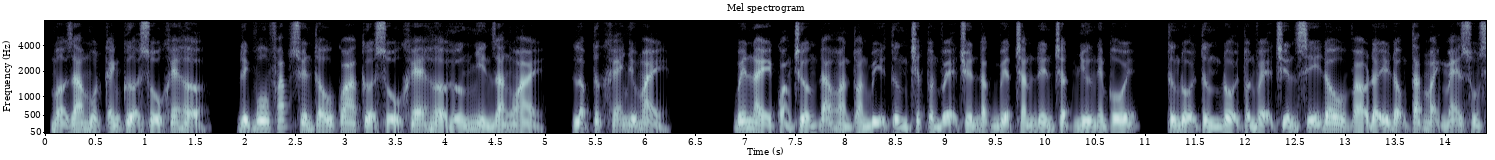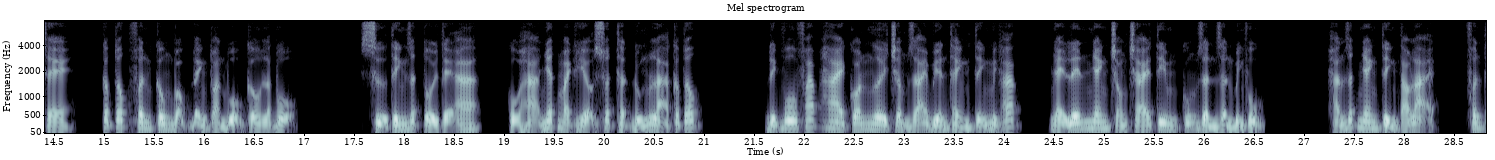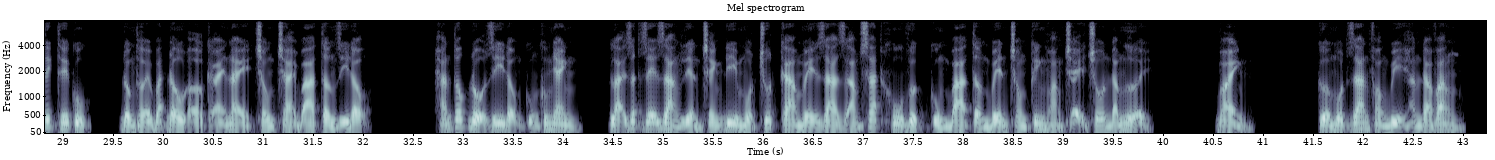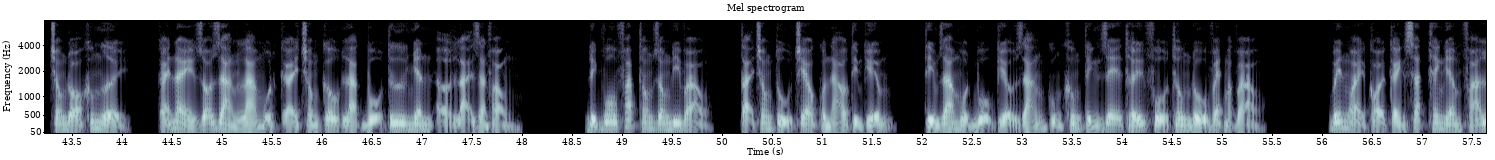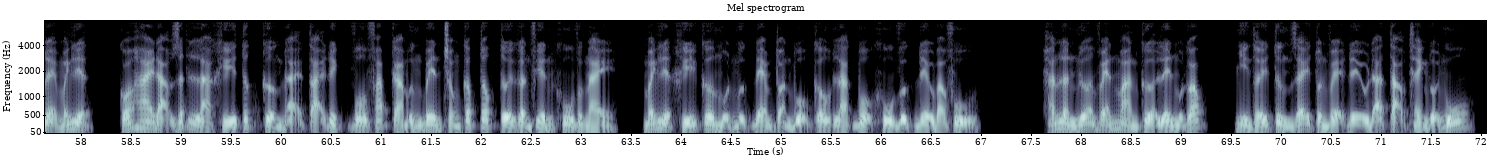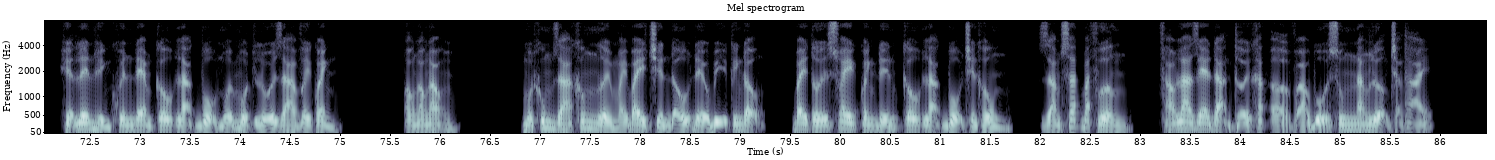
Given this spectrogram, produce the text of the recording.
Mở ra một cánh cửa sổ khe hở, địch vô pháp xuyên thấu qua cửa sổ khe hở hướng nhìn ra ngoài, lập tức khẽ nhíu mày. Bên này quảng trường đã hoàn toàn bị từng chiếc tuần vệ chuyến đặc biệt chắn đến chật như nêm cối, từng đội từng đội tuần vệ chiến sĩ đâu vào đấy động tác mạnh mẽ xuống xe, cấp tốc phân công bọc đánh toàn bộ câu lạc bộ. Sự tính rất tồi tệ a, cổ hạ nhất mạch hiệu suất thật đúng là cấp tốc. Địch vô pháp hai con ngươi chậm rãi biến thành tĩnh mịch hắc, nhảy lên nhanh chóng trái tim cũng dần dần bình phục. Hắn rất nhanh tỉnh táo lại, phân tích thế cục, đồng thời bắt đầu ở cái này chống trải ba tầng di động. Hắn tốc độ di động cũng không nhanh, lại rất dễ dàng liền tránh đi một chút camera giám sát khu vực cùng ba tầng bên trong kinh hoàng chạy trốn đám người. Bành! Cửa một gian phòng bị hắn đá văng, trong đó không người, cái này rõ ràng là một cái trong câu lạc bộ tư nhân ở lại gian phòng. Địch vô pháp thông dong đi vào, tại trong tủ treo quần áo tìm kiếm, tìm ra một bộ kiểu dáng cũng không tính dễ thấy phổ thông đồ vét mặc vào. Bên ngoài còi cảnh sát thanh âm phá lệ mãnh liệt, có hai đạo rất là khí tức cường đại tại địch vô pháp cảm ứng bên trong cấp tốc tới gần phiến khu vực này, mãnh liệt khí cơ một mực đem toàn bộ câu lạc bộ khu vực đều bao phủ. Hắn lần nữa vén màn cửa lên một góc, nhìn thấy từng dãy tuần vệ đều đã tạo thành đội ngũ, hiện lên hình khuyên đem câu lạc bộ mỗi một lối ra vây quanh. Ông ngong ngong. Một khung giá không người máy bay chiến đấu đều bị kinh động, bay tới xoay quanh đến câu lạc bộ trên không, giám sát bắt phương, pháo laser đạn thời khắc ở vào bổ sung năng lượng trạng thái.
